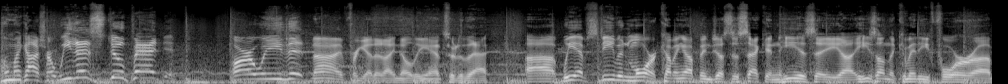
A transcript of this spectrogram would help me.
Oh my gosh, are we this stupid? Are we that? Nah, I forget it. I know the answer to that. Uh, we have Stephen Moore coming up in just a second. He is a uh, he's on the committee for uh,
